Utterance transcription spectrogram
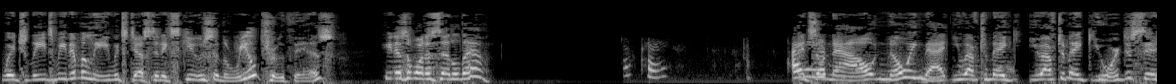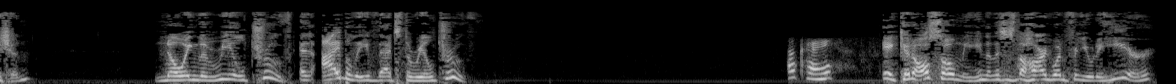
Which leads me to believe it's just an excuse, and the real truth is he doesn't want to settle down. Okay. I And so now, knowing that, you have to make you have to make your decision, knowing the real truth, and I believe that's the real truth. Okay. It could also mean, and this is the hard one for you to hear,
